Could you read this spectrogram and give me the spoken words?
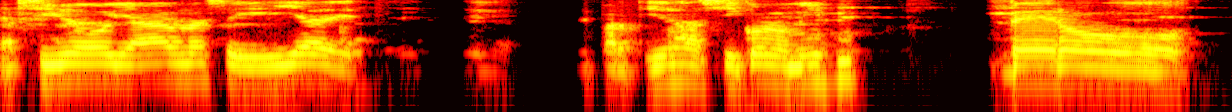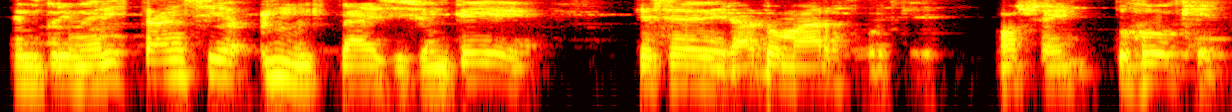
ha sido ya una seguidilla de, partidos así con lo mismo, pero en primera instancia la decisión que, que se deberá tomar, porque no sé, dudo que,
